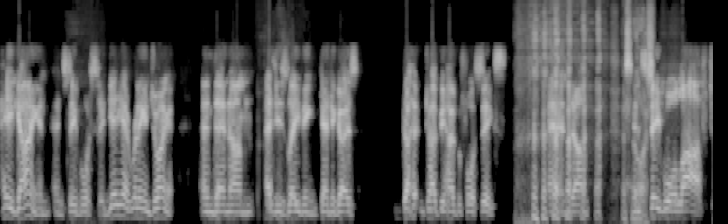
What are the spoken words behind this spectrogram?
how you going?" And and Steve Waugh said, "Yeah, yeah, really enjoying it." And then um, as he's leaving, Denton goes, "Don't, don't be home before six. And um, That's and nice. Steve Waugh laughed,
